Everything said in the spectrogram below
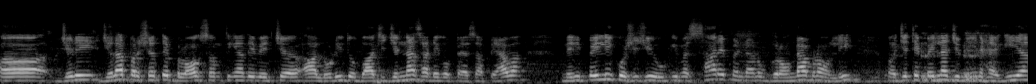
ਅ, ਜਿਹੜੀ ਜ਼ਿਲ੍ਹਾ ਪਰਿਸ਼ਦ ਤੇ ਬਲਾਕ ਸੰਮਤੀਆਂ ਦੇ ਵਿੱਚ ਆ ਲੋਹੜੀ ਤੋਂ ਬਾਅਦ 'ਚ ਜਿੰਨਾ ਸਾਡੇ ਕੋਲ ਪੈਸਾ ਪਿਆ ਵਾ ਮੇਰੀ ਪਹਿਲੀ ਕੋਸ਼ਿਸ਼ ਇਹ ਹੋਊਗੀ ਮੈਂ ਸਾਰੇ ਪਿੰਡਾਂ ਨੂੰ ਗਰਾਊਂਡਾਂ ਬਣਾਉਣ ਲਈ ਅ, ਜਿੱਥੇ ਪਹਿਲਾਂ ਜ਼ਮੀਨ ਹੈਗੀ ਆ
